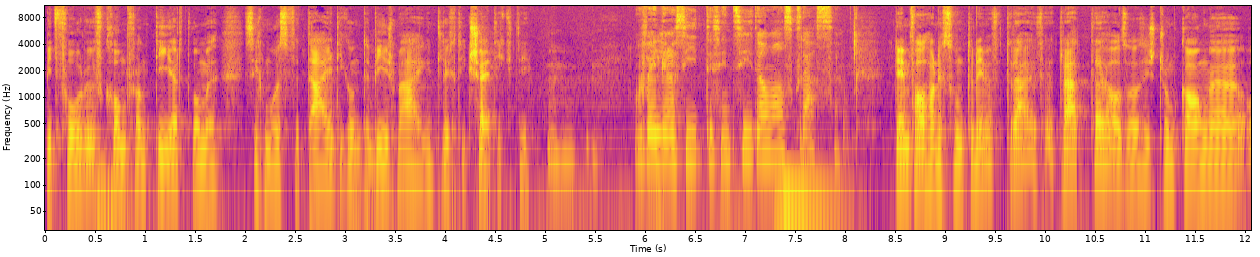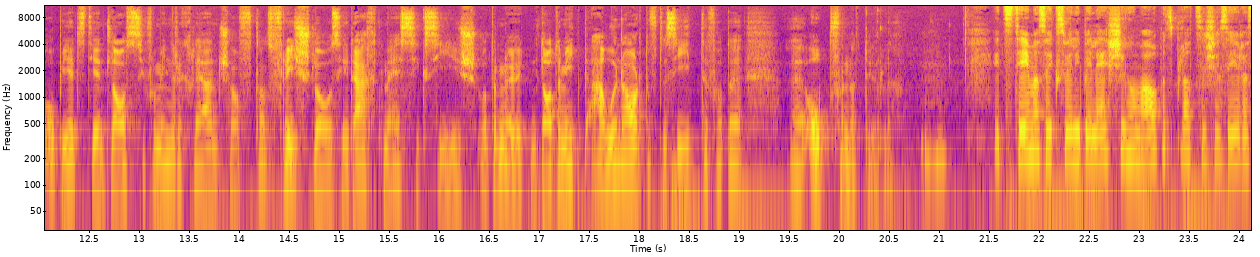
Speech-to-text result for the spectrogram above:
mit Vorwürfen konfrontiert, wo man sich muss verteidigen und dabei ist man eigentlich die Geschädigte. Mhm. Auf welcher Seite sind Sie damals gesessen? In dem Fall habe ich das Unternehmen vertreten. Also es ist darum gegangen, ob jetzt die Entlassung von meiner Klientschaft als frischlose rechtmäßig war oder nicht. Und damit auch eine Art auf der Seite der äh, Opfer natürlich. Mhm. Jetzt das Thema sexuelle Belästigung am Arbeitsplatz ist ja sehr ein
